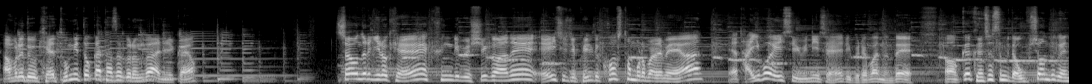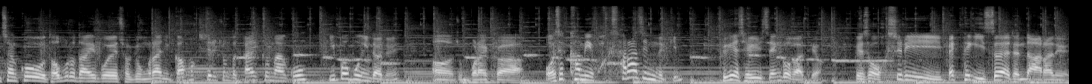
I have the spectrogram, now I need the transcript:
아무래도 계통이 똑같아서 그런 거 아닐까요? 자 오늘은 이렇게 quick 리뷰 시간에 HG 빌드 커스텀으로 발매한 다이버 에이스 유닛에 리뷰를 해봤는데 어, 꽤 괜찮습니다. 옵션도 괜찮고 더불어 다이버에 적용을 하니까 확실히 좀 더 깔끔하고 이뻐 보인다는 어, 좀 뭐랄까 어색함이 확 사라진 느낌? 그게 제일 센 것 같아요. 그래서 확실히 백팩이 있어야 된다라는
